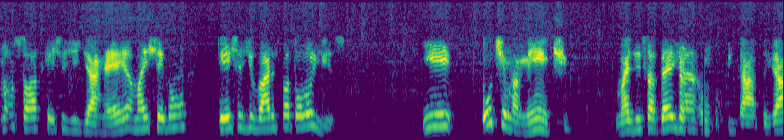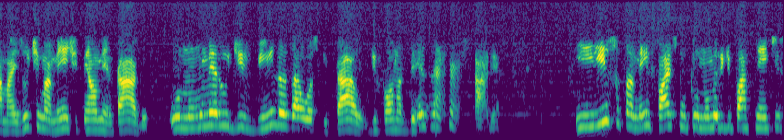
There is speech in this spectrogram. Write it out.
não só as queixas de diarreia, mas chegam queixas de várias patologias. E, ultimamente, mas isso até já é um cuidado já, mas ultimamente tem aumentado o número de vindas ao hospital de forma desnecessária. E isso também faz com que o número de pacientes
